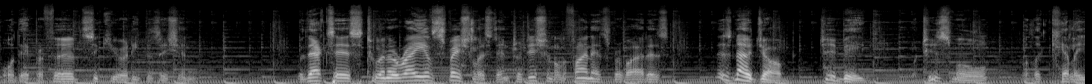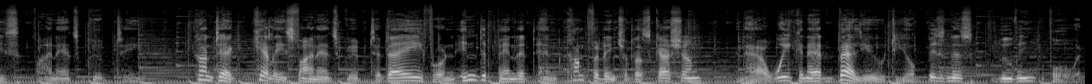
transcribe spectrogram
or their preferred security position. With access to an array of specialist and traditional finance providers, there's no job too big or too small for the Kelly's Finance Group team. Contact Kelly's Finance Group today for an independent and confidential discussion on how we can add value to your business moving forward.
